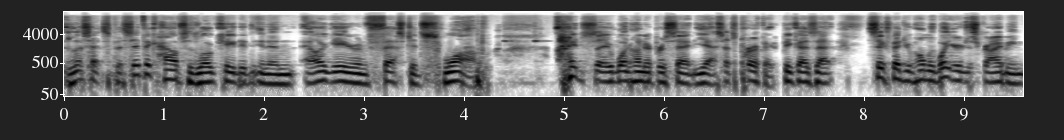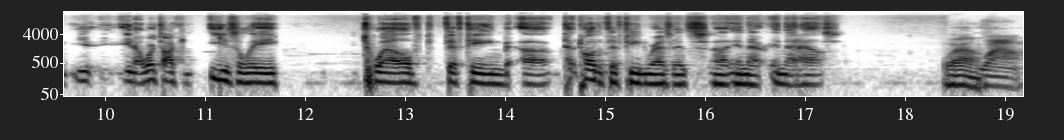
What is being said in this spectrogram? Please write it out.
unless that specific house is located in an alligator infested swamp i'd say 100% yes that's perfect. Because that six bedroom home what you're describing you, you know we're talking easily 12 15 uh, 12 to 15 residents uh, in that in that house wow. Wow.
